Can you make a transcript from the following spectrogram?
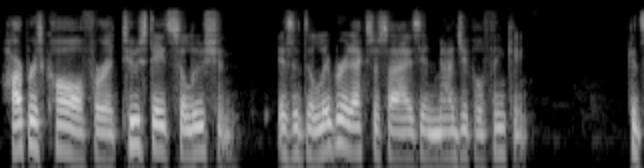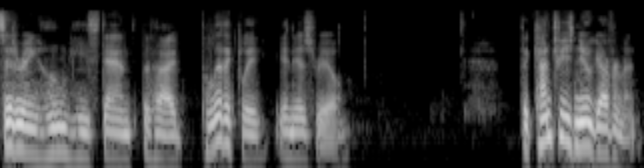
Harper's call for a two state solution is a deliberate exercise in magical thinking, considering whom he stands beside politically in Israel. The country's new government,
